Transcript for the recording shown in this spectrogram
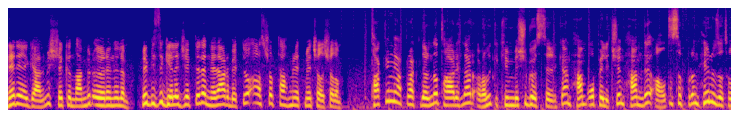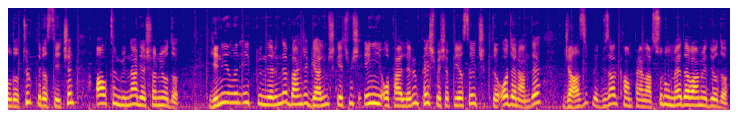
nereye gelmiş yakından bir öğrenelim. Ve bizi gelecekte de neler bekliyor az çok tahmin etmeye çalışalım. Takvim yapraklarında tarihler Aralık 2005'i gösterirken hem Opel için hem de 6.0'ın henüz atıldığı Türk lirası için altın günler yaşanıyordu. Yeni yılın ilk günlerinde bence gelmiş geçmiş en iyi Opel'lerin peş peşe piyasaya çıktığı o dönemde cazip ve güzel kampanyalar sunulmaya devam ediyordu.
